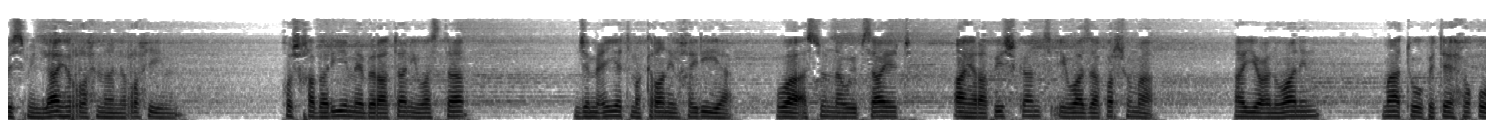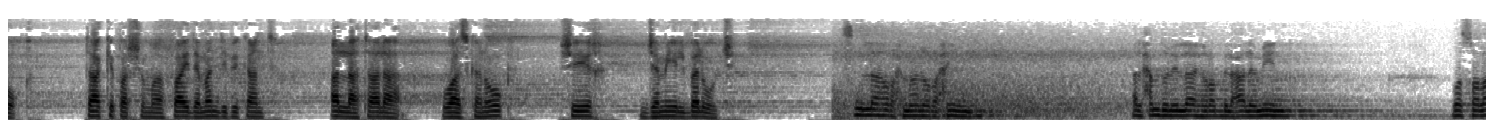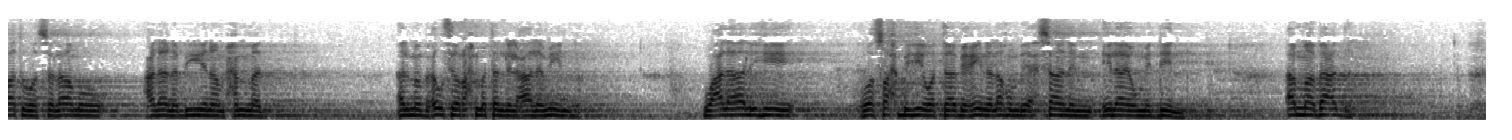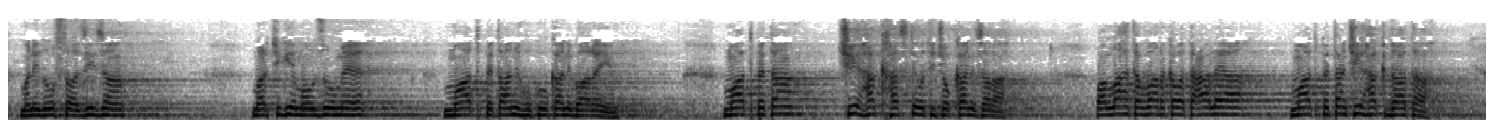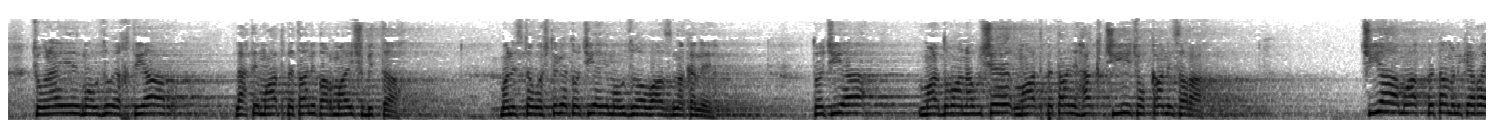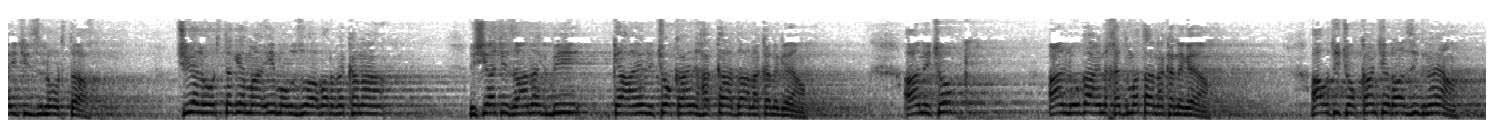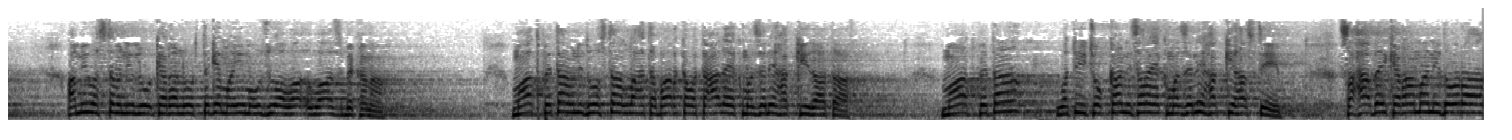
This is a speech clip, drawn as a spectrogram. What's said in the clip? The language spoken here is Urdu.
بسم الله الرحمن الرحیم خوشخبری می براتانی وستا جمعية مكران الخيرية والسنة السنة وبسایت آهرا بيشكانت إوازا پرشما أي عنوان ما تو پته حقوق تاکه پرشما فایده مندی بکند الله تعالى وازكنوك شيخ جميل بلوچ بسم الله الرحمن الرحيم الحمد لله رب العالمين والصلاة والسلام على نبينا محمد المبعوث رحمة للعالمين وعلى آله وصحبه والتابعين لهم بإحسان إلى يوم الدين. أما بعد منی دوستو عزیزاں مرچگی موضوع میں مات پتانی حقوقا نبھا رہے ہیں۔ مات پتا چی حق ہستے ہوتی چوکانی سرا۔ والله تبارك وتعالى مات پتان چی حق داتا۔ چونای موضوع اختیار لحتی مات پتانی فرمایش بیتا۔ من استوشتگه تو چی ای موضوع آواز نکنه تو چیا مردمان اوشه مات پتانی حق چی چوکانی سرا۔ چیا مات پتا من کر رہا یہ چیز لوٹتا۔ چیا لوٹتا کہ ما ای موضوع آور بکنا اشیا چی زانک بھی کہ آئین چوک آئین حق ادا نکن گیا۔ آنی چوک، آن لوگا آئین خدمتا نکن گیا۔ آوتی چوکان چی راضی گنیا امی وسط منی کرا لوٹتا کہ ما موضوع آواز بکنا مات پتا منی دوستان اللہ تبارک و تعالی ایک مزنی حقی داتا۔ مات پتا وتی چوکانی سرا ایک مزنی حقی ہستے۔ صحابہ کرامانی دورا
